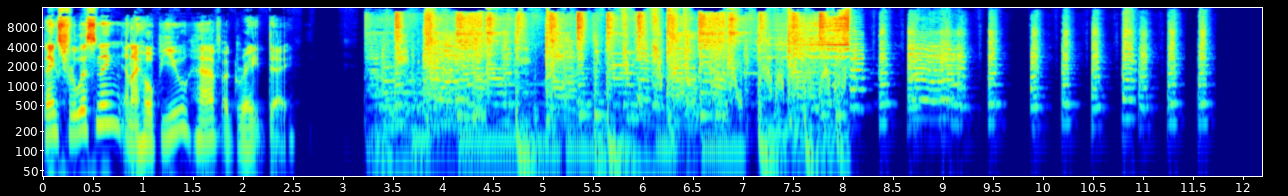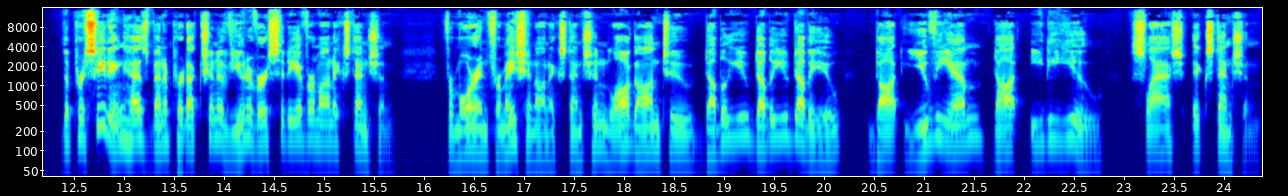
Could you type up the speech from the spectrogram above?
Thanks for listening, and I hope you have a great day. The proceeding has been a production of University of Vermont Extension. For more information on Extension, log on to www.uvm.edu slash extension.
